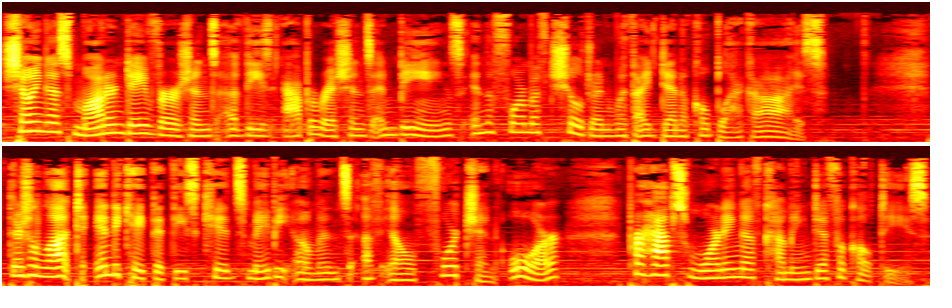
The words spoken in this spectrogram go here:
showing us modern day versions of these apparitions and beings in the form of children with identical black eyes. There's a lot to indicate that these kids may be omens of ill fortune or perhaps warning of coming difficulties.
